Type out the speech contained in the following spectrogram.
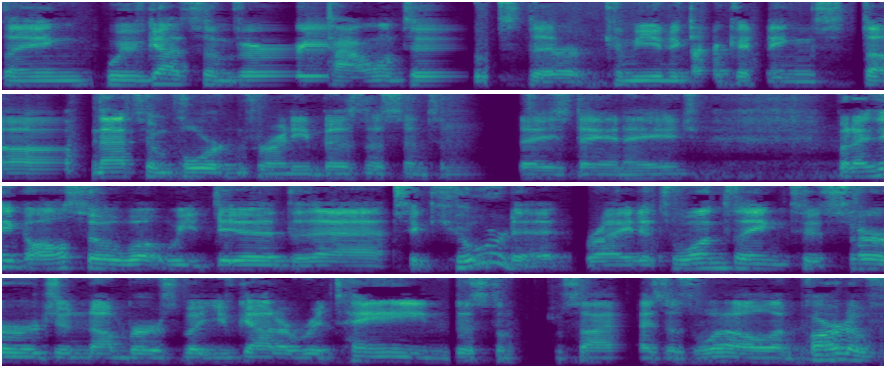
thing. We've got some very talented that are communicating stuff. And that's important for any business in today's day and age. But I think also what we did that secured it, right? It's one thing to surge in numbers, but you've got to retain system size as well. And part of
